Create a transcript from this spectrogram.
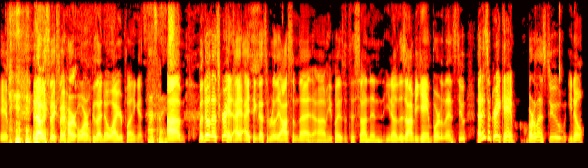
game. it always makes my heart warm because I know why you're playing it. that's nice. Um, but no, that's great. I, I think that's really awesome that um, he plays with his son and you know the zombie game Borderlands 2. That is a great game. Borderlands 2, you know,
